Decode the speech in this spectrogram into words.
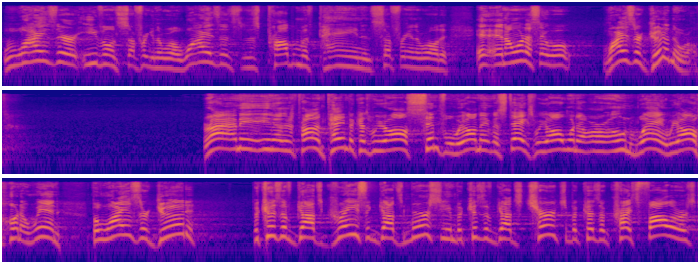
why is there evil and suffering in the world? Why is this, this problem with pain and suffering in the world? And, and I want to say, well, why is there good in the world? Right? I mean, you know, there's problem pain because we're all sinful. We all make mistakes. We all want our own way. We all want to win. But why is there good? Because of God's grace and God's mercy, and because of God's church, and because of Christ's followers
